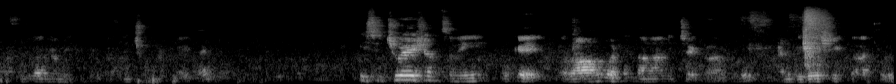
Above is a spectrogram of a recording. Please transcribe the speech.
పర్టికులర్గా మీకు గమనించుకున్నట్లయితే ఈ సిచ్యువేషన్స్ని ఓకే రాహు అంటే ధనాన్ని ఇచ్చే కారకుడు అండ్ విదేశీ కారకుడు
